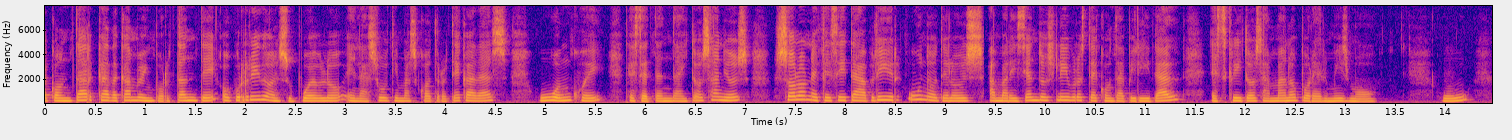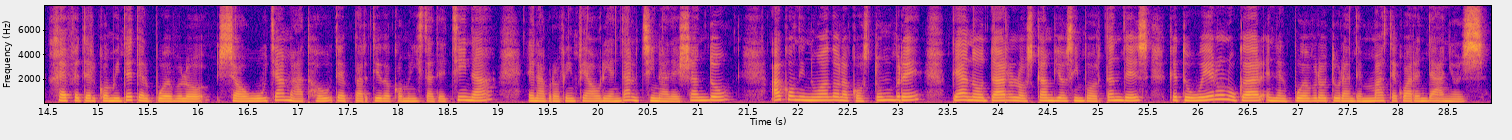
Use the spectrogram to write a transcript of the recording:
Para contar cada cambio importante ocurrido en su pueblo en las últimas cuatro décadas, Wu Wenhui, de 72 años, solo necesita abrir uno de los amarillentos libros de contabilidad escritos a mano por él mismo. Wu, jefe del Comité del Pueblo Xiaowu Jiamatou del Partido Comunista de China en la provincia oriental china de Shandong, ha continuado la costumbre de anotar los cambios importantes que tuvieron lugar en el pueblo durante más de 40 años.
